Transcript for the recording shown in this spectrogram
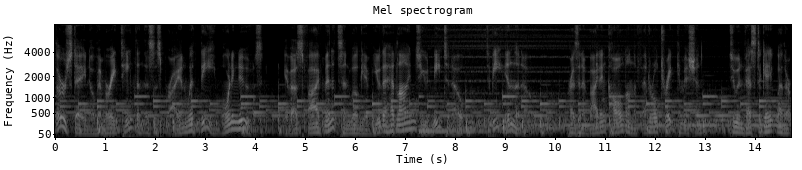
Thursday, November 18th, and this is Brian with the Morning News. Give us five minutes and we'll give you the headlines you need to know to be in the know. President Biden called on the Federal Trade Commission to investigate whether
